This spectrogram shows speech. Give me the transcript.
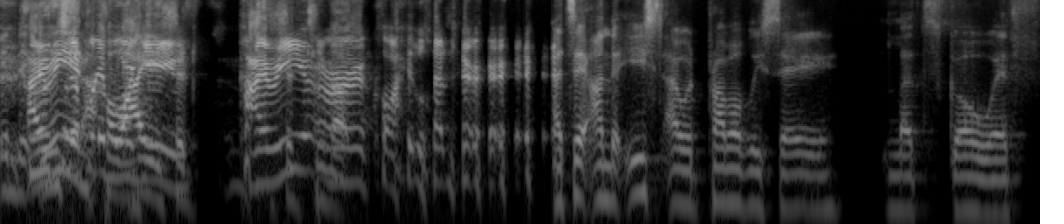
in the Kyrie and Kawhi should Kyrie should or Kawhi Leonard. I'd say on the East, I would probably say let's go with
